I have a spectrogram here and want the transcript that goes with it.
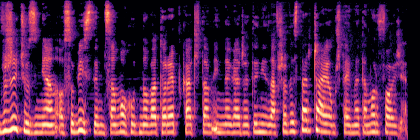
w życiu zmian osobistym. Samochód, nowa torebka czy tam inne gadżety nie zawsze wystarczają przy tej metamorfozie.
